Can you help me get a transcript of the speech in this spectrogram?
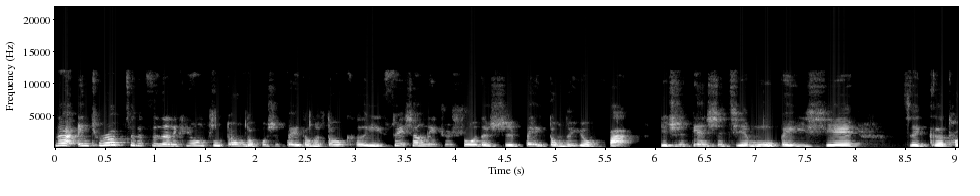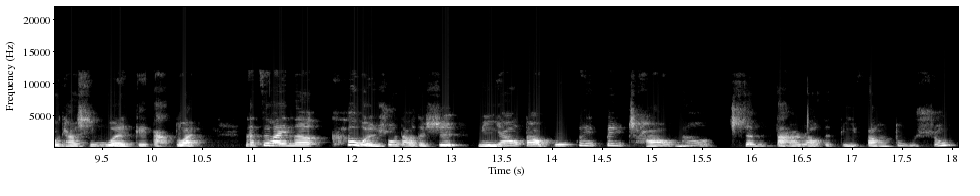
那 interrupt 这个字呢，你可以用主动的或是被动的都可以。所以上例句说的是被动的用法，也就是电视节目被一些这个头条新闻给打断。那再来呢，课文说到的是你要到不会被吵闹声打扰的地方读书，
